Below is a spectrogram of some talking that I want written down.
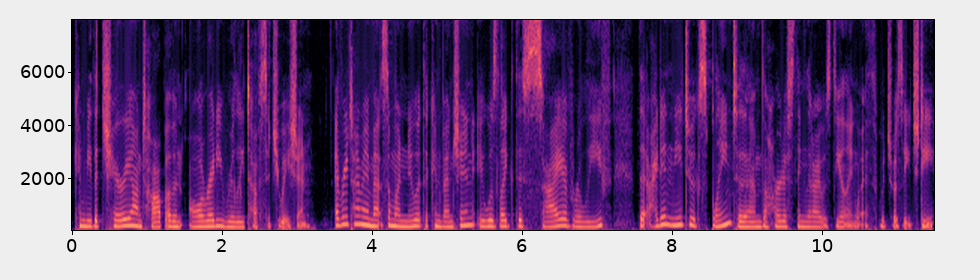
can be the cherry on top of an already really tough situation every time I met someone new at the convention, it was like this sigh of relief that I didn't need to explain to them the hardest thing that I was dealing with, which was HD.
